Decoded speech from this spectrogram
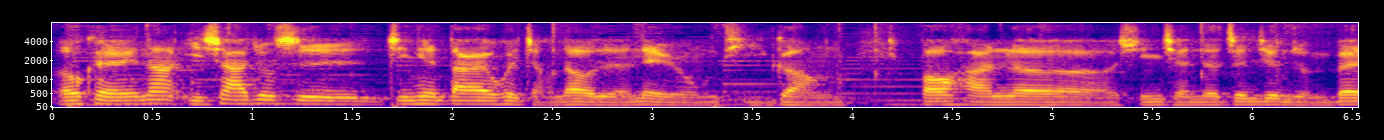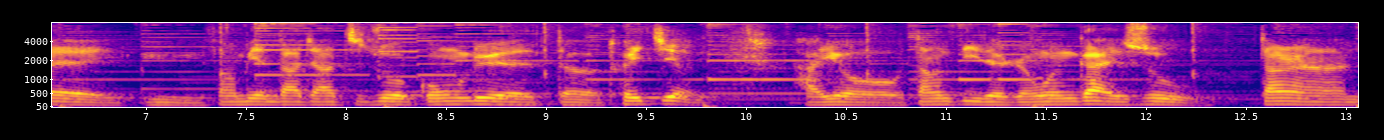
OK，那以下就是今天大概会讲到的内容提纲，包含了行前的证件准备与方便大家制作攻略的推荐，还有当地的人文概述。当然，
